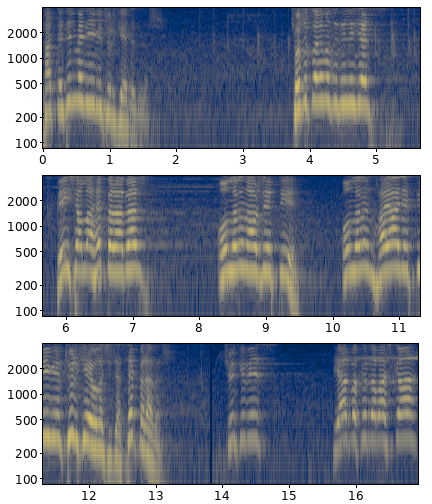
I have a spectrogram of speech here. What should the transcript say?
katledilmediği bir Türkiye dediler. Çocuklarımızı dinleyeceğiz ve inşallah hep beraber onların arzu ettiği, onların hayal ettiği bir Türkiye'ye ulaşacağız hep beraber. Çünkü biz Diyarbakır'da başka,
